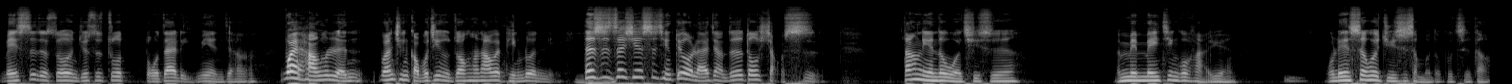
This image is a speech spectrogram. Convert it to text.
没事的时候你就是坐躲在里面这样。外行人完全搞不清楚状况，他会评论你。但是这些事情对我来讲，这些都小事。当年的我其实没没进过法院，我连社会局是什么都不知道。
